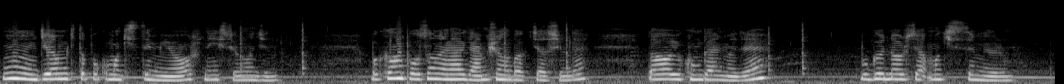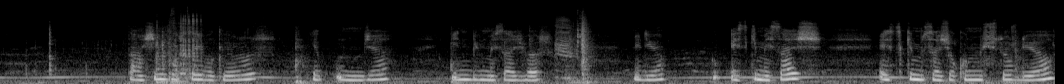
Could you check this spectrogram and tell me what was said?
Hmm, canım kitap okumak istemiyor. Ne istiyor lan canım? Bakalım postama neler gelmiş ona bakacağız şimdi. Daha uykum gelmedi. Bugün nurse yapmak istemiyorum. Tamam şimdi postaya bakıyoruz. Yapınca yeni bir mesaj var. Ne diyor? Eski mesaj. Eski mesaj okunmuştur diyor.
